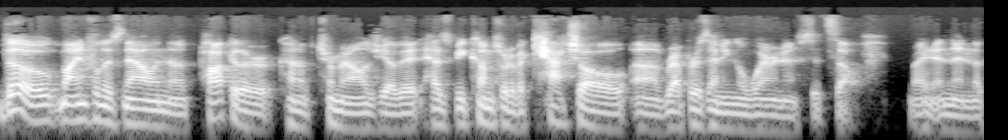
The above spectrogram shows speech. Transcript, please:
Though mindfulness now, in the popular kind of terminology of it, has become sort of a catch-all uh, representing awareness itself, right? And then the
